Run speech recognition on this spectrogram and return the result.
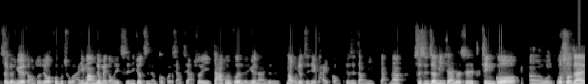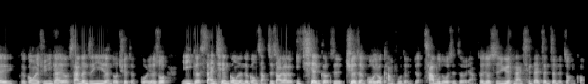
这个月房租就付不出来，你马上就没东西吃，你就只能滚回乡下。所以大部分的越南就是，那我就直接开工，就是这样硬干。那事实证明，现在就是经过，呃，我我所在的工业区应该有三分之一人都确诊过，也就是说。一个三千工人的工厂，至少要有一千个是确诊过又康复的人，差不多是这样。这就是越南现在真正的状况，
